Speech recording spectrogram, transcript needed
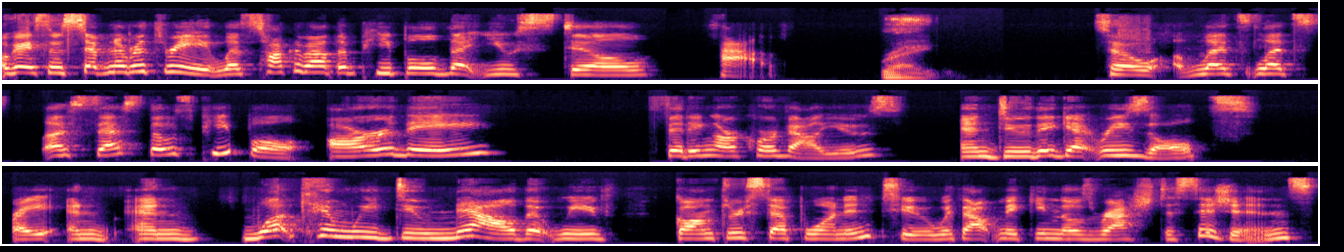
Okay, so step number three, let's talk about the people that you still have. Right. So let's let's assess those people. Are they fitting our core values, and do they get results? Right. And and what can we do now that we've gone through step one and two without making those rash decisions?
